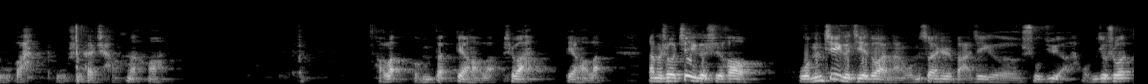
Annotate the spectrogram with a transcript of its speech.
五吧，五十太长了啊。好了，我们变变好了是吧？变好了。那么说这个时候，我们这个阶段呢，我们算是把这个数据啊，我们就说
